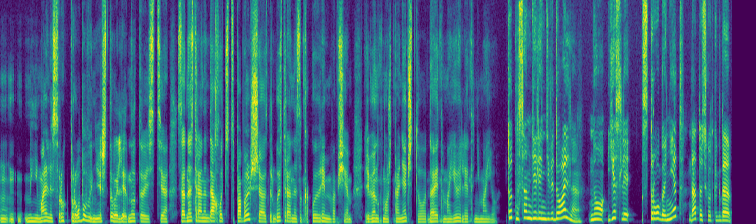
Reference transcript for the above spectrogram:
минимальный срок пробования, что ли. Ну, то есть, э, с одной стороны, да, хочется побольше, а с другой стороны, за какое время вообще ребенок может понять, что да, это мое или это не мое. Тут на самом деле индивидуально, но если строго нет, да, то есть вот когда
